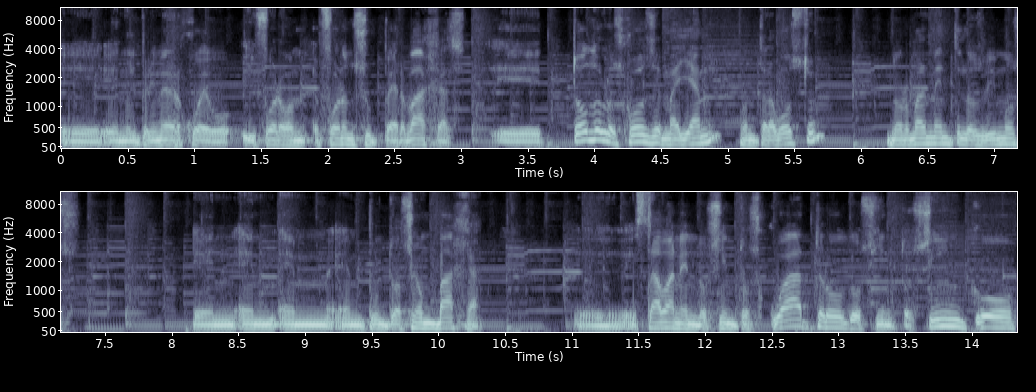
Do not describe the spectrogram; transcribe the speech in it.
Eh, en el primer juego y fueron, fueron súper bajas. Eh, todos los juegos de Miami contra Boston normalmente los vimos en, en puntuación baja. Eh, estaban en 204, 205.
